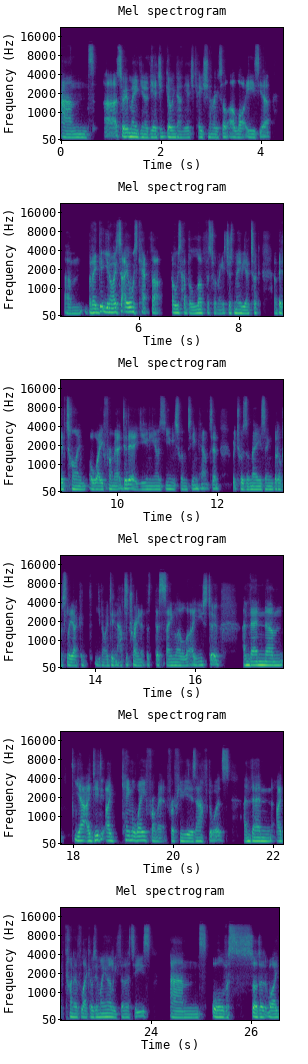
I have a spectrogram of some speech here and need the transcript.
and uh, so it made you know the edu- going down the education route a, a lot easier um, but I get, you know, I, I always kept that. I always had the love for swimming. It's just maybe I took a bit of time away from it. I did it at uni. I was uni swim team captain, which was amazing. But obviously, I could, you know, I didn't have to train at the, the same level that I used to. And then, um, yeah, I did. I came away from it for a few years afterwards, and then I'd kind of like I was in my early thirties, and all of a sudden, well, I,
